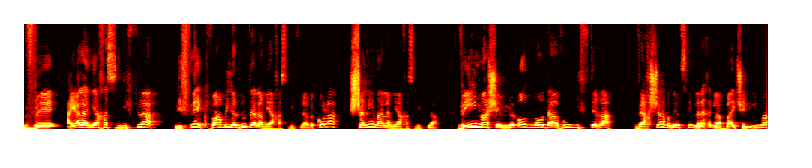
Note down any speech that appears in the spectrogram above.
והיה להם יחס נפלא לפני, כבר בילדות היה להם יחס נפלא, וכל השנים היה להם יחס נפלא. ואימא שהם מאוד מאוד אהבו נפטרה, ועכשיו הם היו צריכים ללכת לבית של אימא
